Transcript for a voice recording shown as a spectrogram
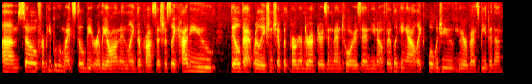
Um, so for people who might still be early on in like the process, just like how do you build that relationship with program directors and mentors? And you know, if they're looking out, like what would you your advice be to them?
